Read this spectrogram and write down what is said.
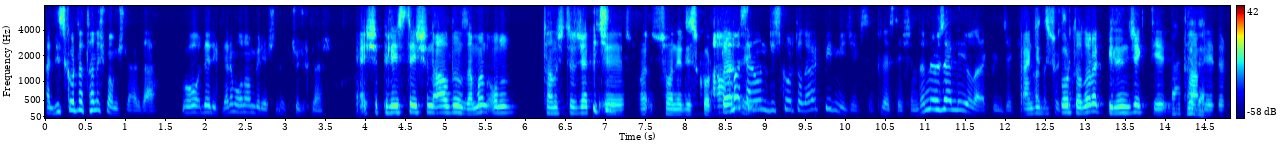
hani Discord'da tanışmamışlar daha. O dediklerim 10-11 yaşındaki çocuklar. Ya işte PlayStation aldığın zaman onu tanıştıracak İçin- e, Sony Discord'da. Ama sen E, onu Discord olarak bilmeyeceksin PlayStation'dan. Özelliği olarak bilecek. Bence Adı Discord çocuk. olarak bilinecek diye Bence tahmin de. ediyorum.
